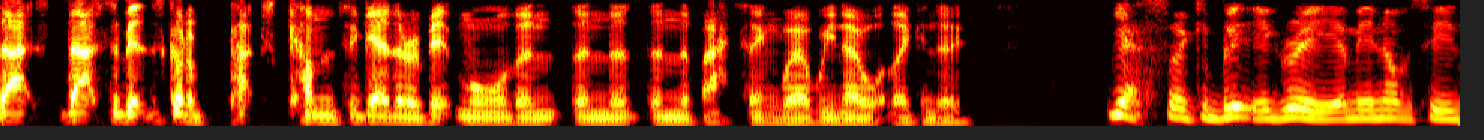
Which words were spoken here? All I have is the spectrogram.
that's that's the bit that's got to perhaps come together a bit more than than the, than the batting, where we know what they can do. Yes, I completely agree. I mean, obviously,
